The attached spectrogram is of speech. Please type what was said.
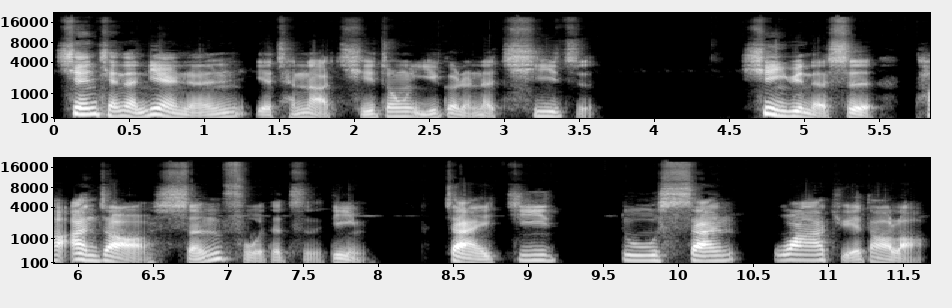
先前的恋人也成了其中一个人的妻子。幸运的是，他按照神府的指定，在基。督山挖掘到了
